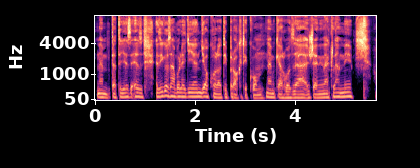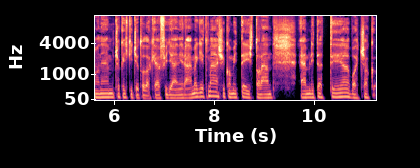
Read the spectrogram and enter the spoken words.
nem, tehát hogy ez, ez, ez igazából egy ilyen gyakorlati praktikum. Nem kell hozzá zseninek lenni, hanem csak egy kicsit oda kell figyelni rá. Meg itt másik, amit te is talán említettél, vagy csak,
